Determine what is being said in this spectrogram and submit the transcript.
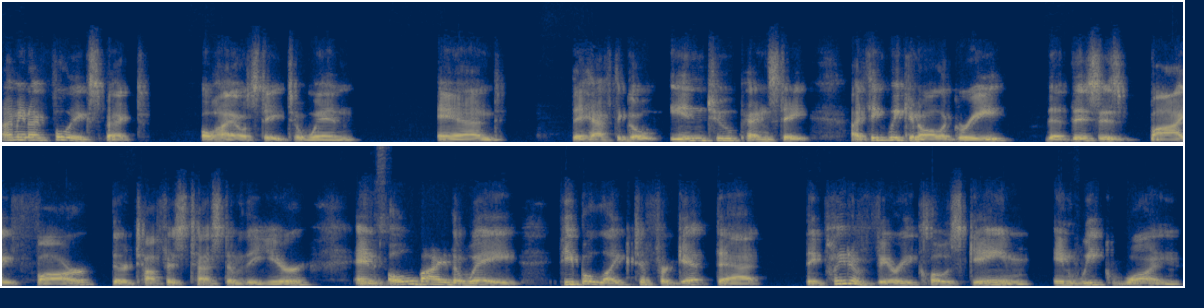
I mean, I fully expect Ohio State to win, and they have to go into Penn State. I think we can all agree that this is by far their toughest test of the year. And oh, by the way, people like to forget that they played a very close game in week one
